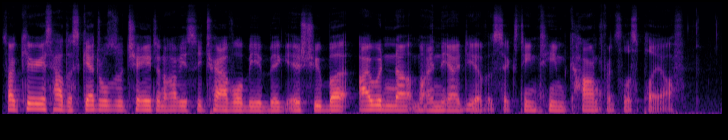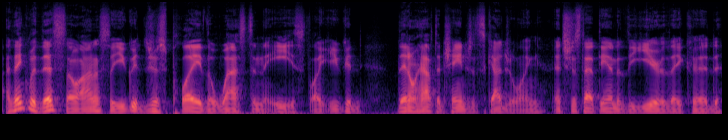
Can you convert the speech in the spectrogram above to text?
So I'm curious how the schedules would change, and obviously travel will be a big issue. But I would not mind the idea of a 16 team conferenceless playoff. I think with this though, honestly, you could just play the West and the East. Like you could, they don't have to change the scheduling. It's just at the end of the year they could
